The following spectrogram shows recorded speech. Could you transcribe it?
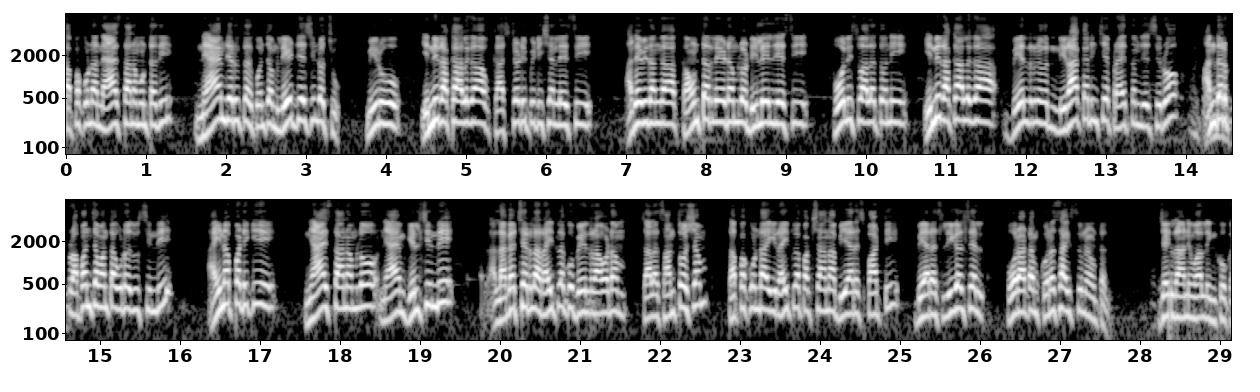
తప్పకుండా న్యాయస్థానం ఉంటుంది. న్యాయం జరుగుతుంది. కొంచెం లేట్ చేసిండొచ్చు. మీరు ఎన్ని రకాలుగా కస్టడీ పిటిషన్లు వేసి అదేవిధంగా కౌంటర్ వేయడంలో డిలేలు చేసి పోలీస్ వాళ్ళతోని ఎన్ని రకాలుగా బెయిల్ నిరాకరించే ప్రయత్నం చేసిరో అందరు ప్రపంచం అంతా కూడా చూసింది. అయినప్పటికీ న్యాయస్థానంలో న్యాయం గెలిచింది. లగచెర్ల రైతులకు బెయిల్ రావడం చాలా సంతోషం. తప్పకుండా ఈ రైతుల పక్షాన BRS party BRS legal cell పోరాటం కొనసాగిస్తూనే ఉంటుంది. జైలు రాని వాళ్ళు ఇంకొక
